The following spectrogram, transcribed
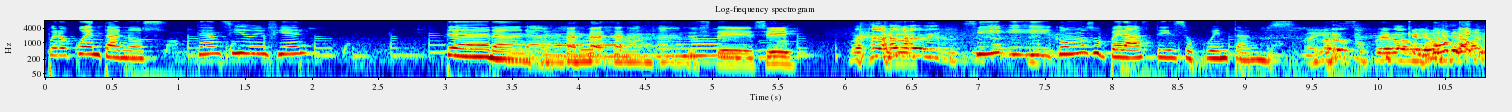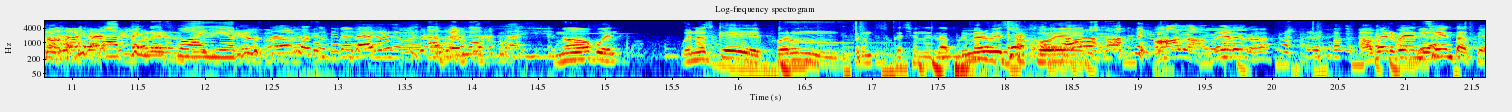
pero cuéntanos, ¿te han sido infiel? Este, sí. Sí, y, y cómo superaste eso? Cuéntanos. No lo supero. Que levante la mano. Apenas fue ayer. ¿Ustedes lo superaron? Apenas fue ayer. No, bueno. Bueno, es que fueron diferentes ocasiones. La primera vez sí fue. ¡Ah, la verga! A ver, ven, siéntate.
